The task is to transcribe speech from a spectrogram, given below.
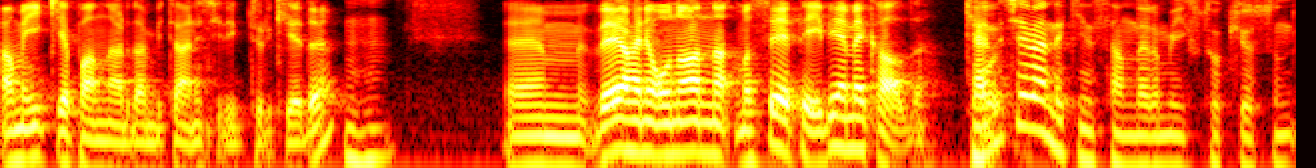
ama ilk yapanlardan bir tanesiydik Türkiye'de. Ee, ve hani onu anlatması epey bir emek aldı. Kendi O- çevrendeki insanları mı ilk sokuyorsun?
